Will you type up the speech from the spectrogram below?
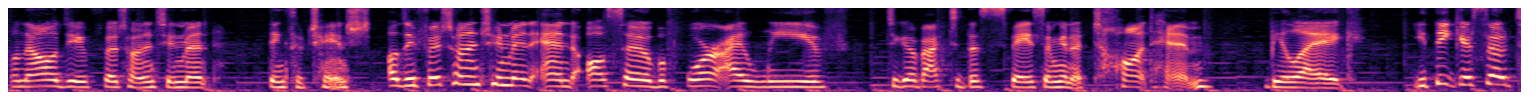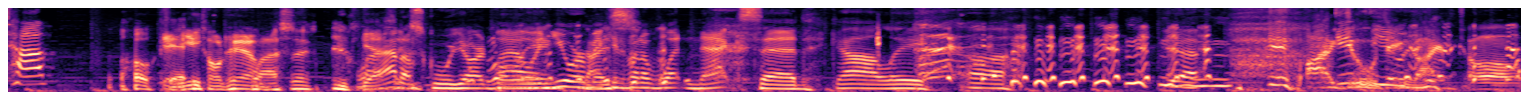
Well, now I'll do photon attunement. Things have changed. I'll do photon attunement, and also before I leave to go back to this space, I'm gonna taunt him. Be like, "You think you're so tough? Yeah, Okay. you told him. Classic, Got him. classic schoolyard Wow, bullying. and you were Nice. making fun of what Nax said. Golly. Uh, Yeah. I do think I'm tall.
